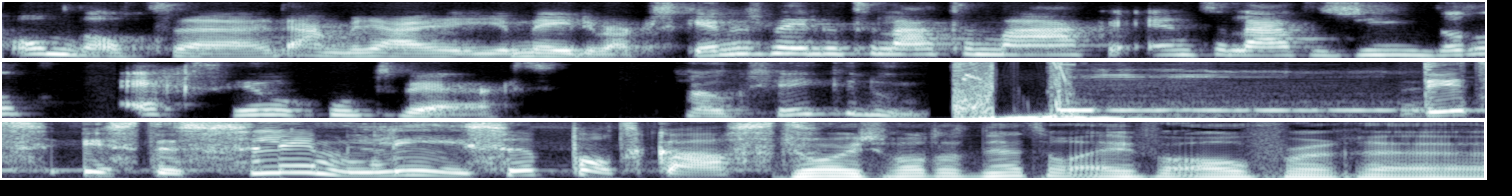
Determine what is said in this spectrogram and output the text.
om dat, daarmee je medewerkers kennis mee te laten maken en te laten zien dat het echt heel goed werkt. Dat zou ik zeker doen. Dit is de Slim Lease podcast. Joyce, we hadden het net al even over uh,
